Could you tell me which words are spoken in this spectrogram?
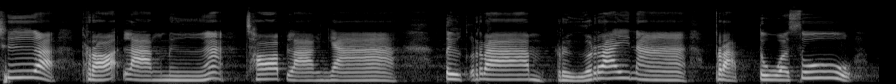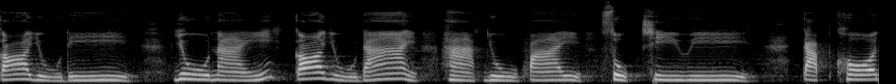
เชื่อ เพราะลางเนื้อ ชอบลางยา ตึกรามหรือไรนา ปรับตัวสู้ ก็อยู่ดี อยู่ไหนก็อยู่ได้ หากอยู่ไป สุขชีวี กับคน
